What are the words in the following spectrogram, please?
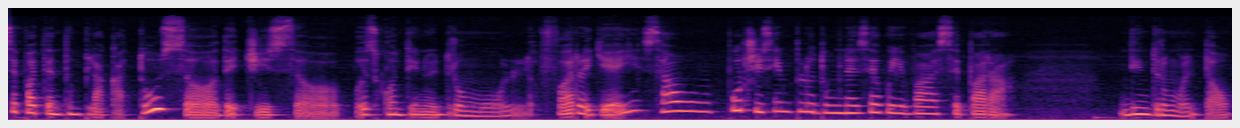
Se poate întâmpla ca tu să decizi să îți continui drumul fără ei sau pur și simplu Dumnezeu îi va separa din drumul tău.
